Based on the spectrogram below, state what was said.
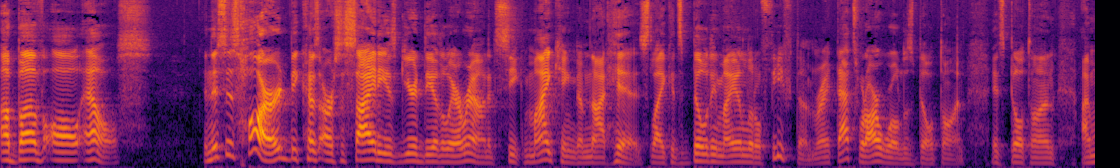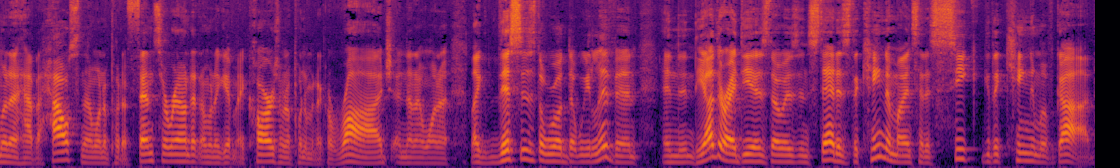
above all else. And this is hard because our society is geared the other way around. It's seek my kingdom, not his. Like it's building my own little fiefdom, right? That's what our world is built on. It's built on I'm going to have a house and I want to put a fence around it. I'm going to get my cars. I'm going to put them in a garage, and then I want to like this is the world that we live in. And then the other idea is though is instead is the kingdom mindset is seek the kingdom of God.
